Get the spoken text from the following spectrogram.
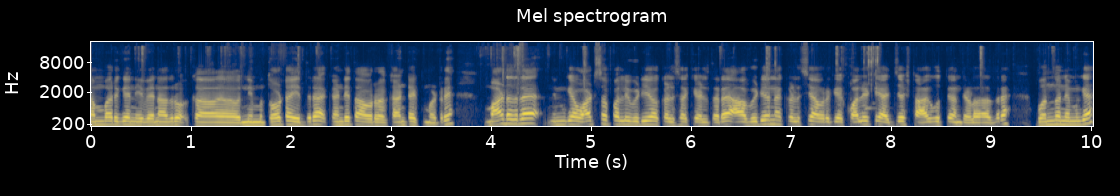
ನಂಬರ್ಗೆ ನೀವೇನಾದ್ರೂ ನಿಮ್ಮ ತೋಟ ಇದ್ರೆ ಖಂಡಿತ ಅವ್ರ ಕಾಂಟ್ಯಾಕ್ಟ್ ಮಾಡ್ರಿ. ಮಾಡಿದ್ರೆ ನಿಮ್ಗೆ ವಾಟ್ಸಪ್ ಅಲ್ಲಿ ವಿಡಿಯೋ ಕಳ್ಸಕ್ ಹೇಳ್ತಾರೆ. ಆ ವಿಡಿಯೋನ ಕಳಿಸಿ ಅವ್ರಿಗೆ ಕ್ವಾಲಿಟಿ ಅಡ್ಜಸ್ಟ್ ಆಗುತ್ತೆ ಅಂತ ಹೇಳೋದಾದ್ರೆ ಬಂದು ನಿಮ್ಗೆ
